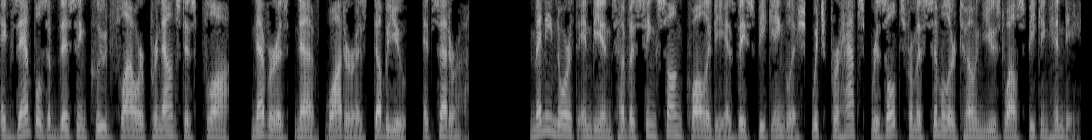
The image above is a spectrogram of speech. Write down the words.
Examples of this include flower pronounced as flaw, never as, nev, water as, w, etc. Many North Indians have a sing-song quality as they speak English, which perhaps, results from a similar tone used while speaking Hindi.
